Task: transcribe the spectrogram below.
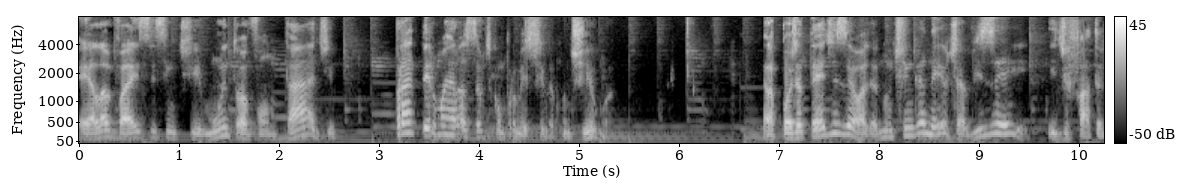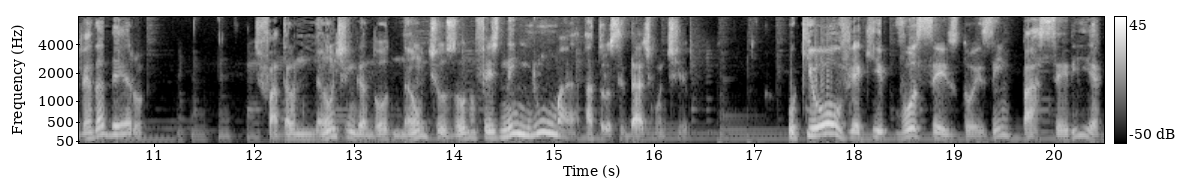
ela vai se sentir muito à vontade para ter uma relação descomprometida contigo. Ela pode até dizer, olha, não te enganei, eu te avisei. E de fato é verdadeiro. De fato ela não te enganou, não te usou, não fez nenhuma atrocidade contigo. O que houve é que vocês dois, em parceria,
